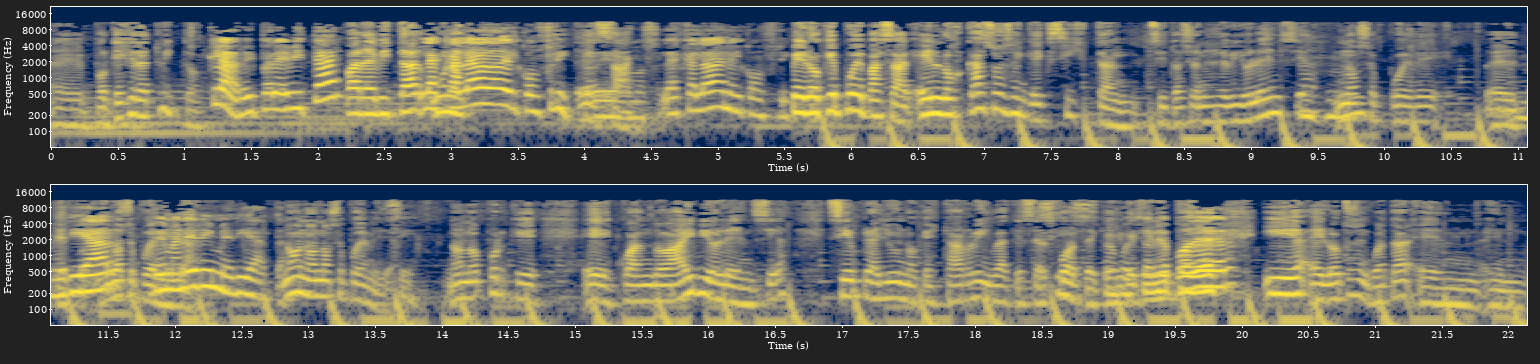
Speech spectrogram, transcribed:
eh, porque es gratuito. Claro, y para evitar, para evitar la escalada del conflicto, digamos, la escalada en el conflicto. Pero ¿qué puede pasar? En los casos en que existan situaciones de violencia, no se puede eh, mediar de manera inmediata. No, no, no se puede mediar. No, no, porque eh, cuando hay violencia, siempre hay uno que está arriba, que es el fuerte, que es el que tiene poder, y el otro se encuentra en,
